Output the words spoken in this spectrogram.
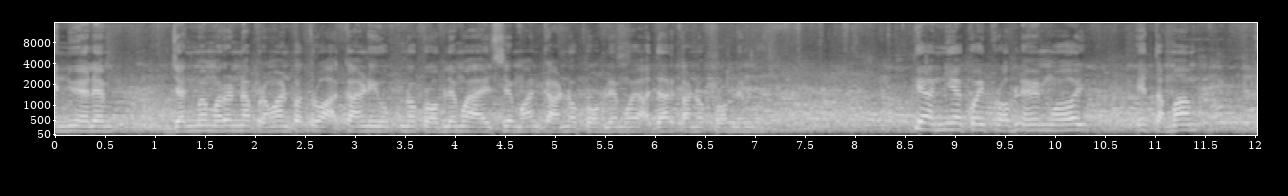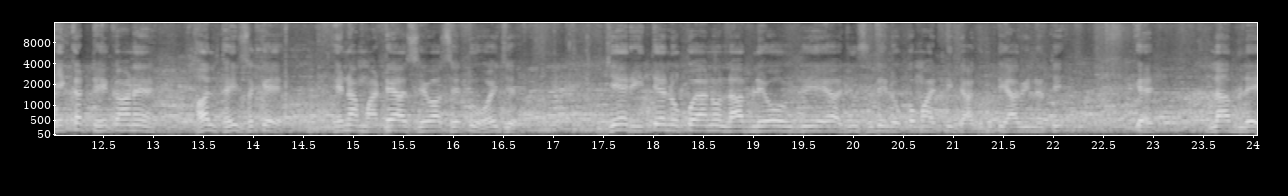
એન્યુએલએમ, જન્મ મરણના પ્રમાણપત્રો આકારણીનો પ્રોબ્લેમ હોય, આયુષ્યમાન કાર્ડનો પ્રોબ્લેમ હોય, આધાર કાર્ડનો પ્રોબ્લેમ હોય, કે અન્ય કોઈ પ્રોબ્લેમ હોય, એ તમામ એક જ ઠેકાણે હલ થઈ શકે એના માટે આ સેવા સેતુ હોય છે. જે રીતે લોકો આનો લાભ લેવો જોઈએ હજુ સુધી લોકોમાં એટલી જાગૃતિ આવી નથી કે લાભ લે.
